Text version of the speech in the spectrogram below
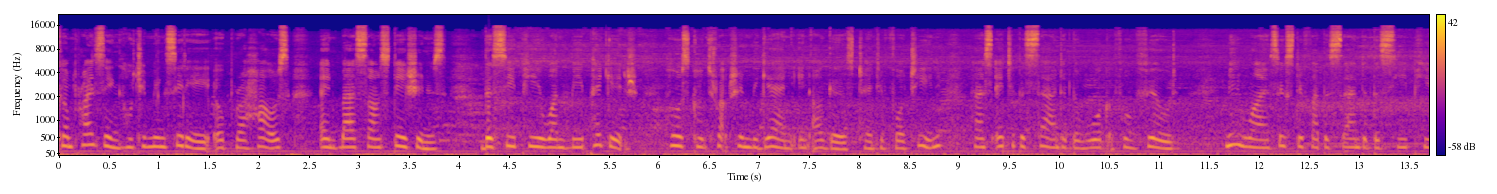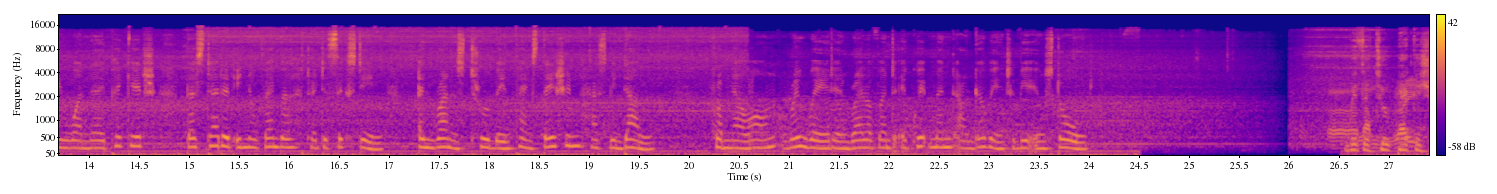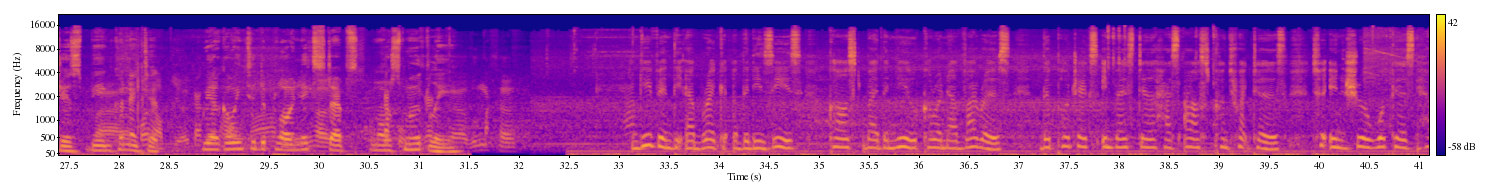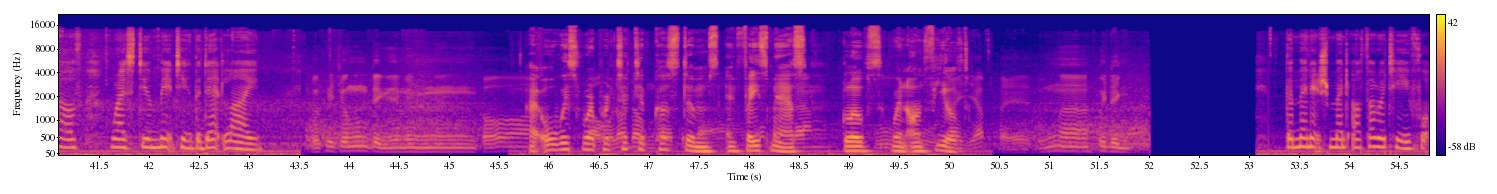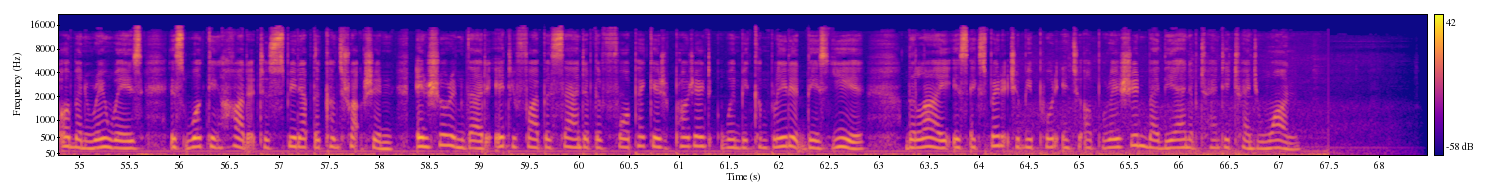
comprising Ho Chi Minh City Opera House and Ba Son stations. The CP1B package, whose construction began in August 2014, has 80% of the work fulfilled. Meanwhile, 65% of the CP1A package that started in November 2016 and runs through Bến Thành station has been done. From now on, railway and relevant equipment are going to be installed. With the two packages being connected, we are going to deploy next steps more smoothly. Given the outbreak of the disease caused by the new coronavirus, the project's investor has asked contractors to ensure workers' health while still meeting the deadline. I always wear protective costumes and face masks, gloves when on field. The Management Authority for Urban Railways is working hard to speed up the construction, ensuring that 85% of the four package project will be completed this year. The line is expected to be put into operation by the end of 2021.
